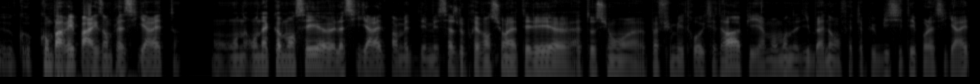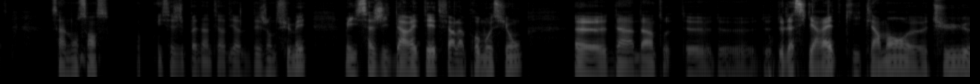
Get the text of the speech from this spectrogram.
ce- co- comparer par exemple la cigarette. On, a commencé la cigarette par mettre des messages de prévention à la télé, attention, pas fumer trop, etc. Et puis à un moment, on a dit, bah non, en fait, la publicité pour la cigarette, c'est un non-sens. Il ne s'agit pas d'interdire des gens de fumer, mais il s'agit d'arrêter de faire la promotion euh, de, la cigarette qui clairement euh, tue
